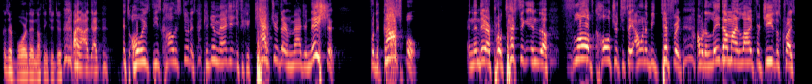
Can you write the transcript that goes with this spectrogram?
because they're bored, they have nothing to do. I, I, I, it's always these college students. Can you imagine if you could capture their imagination for the gospel? And then they are protesting in the flow of culture to say, I want to be different. I want to lay down my life for Jesus Christ.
